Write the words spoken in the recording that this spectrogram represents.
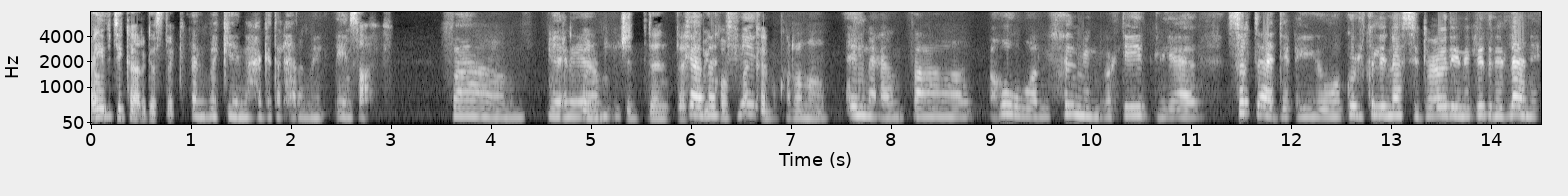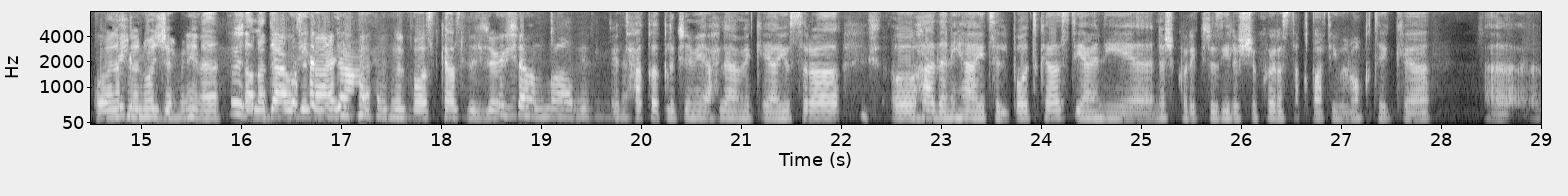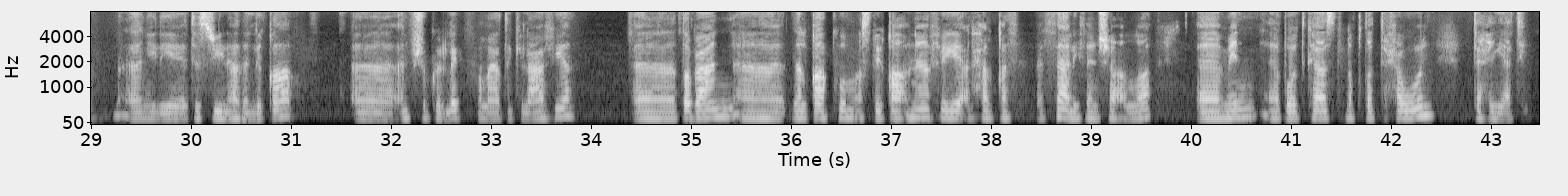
أي ابتكار قصدك؟ الماكينة حقت الحرمين إيه صح. ف يعني جدا. كانت بيكون في مكة المكرمة. إي نعم فهو الحلم الوحيد اللي صرت أدعي وأقول كل الناس يدعوا لي بإذن الله إني ونحن نوجه من هنا إن شاء الله جماعية دعوة. من البودكاست إن للجميع شاء الله بإذن الله. يتحقق لك جميع أحلامك يا يسرى. وهذا نهاية البودكاست. يعني نشكرك جزيل الشكر. استقطعتي من وقتك آه، آه، يعني لتسجيل هذا اللقاء. ألف شكر لك. الله يعطيك العافية. آه، طبعا آه، نلقاكم أصدقائنا في الحلقة الثالثة إن شاء الله آه، من بودكاست نقطة تحول. تحياتي.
